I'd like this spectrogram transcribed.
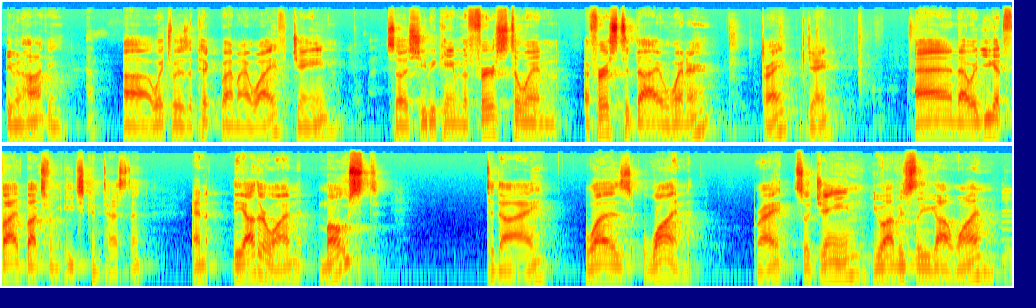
Stephen Hawking? Yep. uh, which was a pick by my wife, Jane. So she became the first to win, a first to die winner, right, Jane? And uh, you get five bucks from each contestant. And the other one, most to die, was one, right? So Jane, you obviously got one.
